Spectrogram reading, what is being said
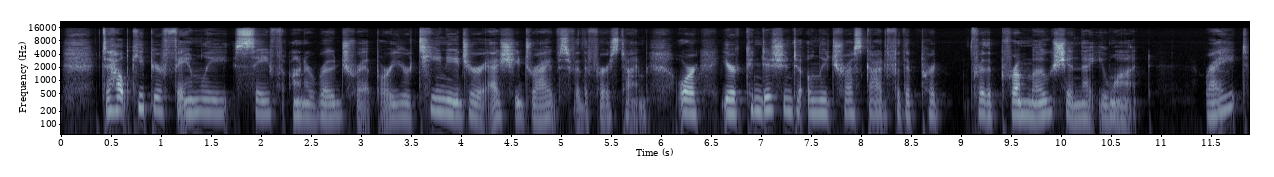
to help keep your family safe on a road trip or your teenager as she drives for the first time or you're conditioned to only trust God for the pro- for the promotion that you want, right?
